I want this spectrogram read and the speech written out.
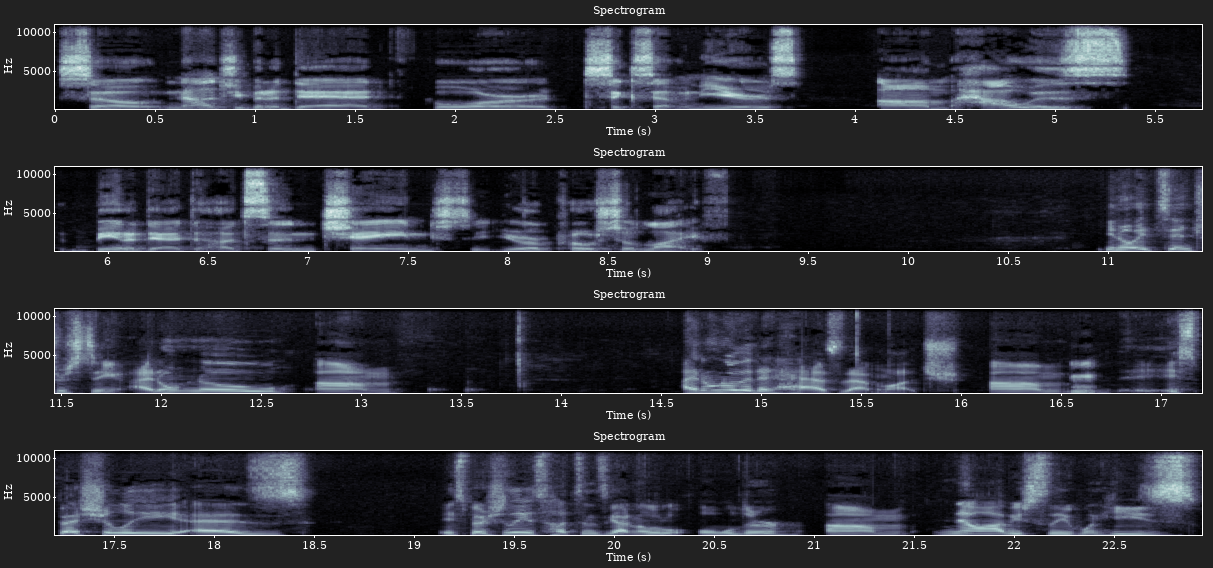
So now that you've been a dad for six, seven years, um, how has being a dad to Hudson changed your approach to life? You know, it's interesting. I don't know. Um, I don't know that it has that much, um, hmm. especially as especially as Hudson's gotten a little older. Um, now, obviously, when he's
